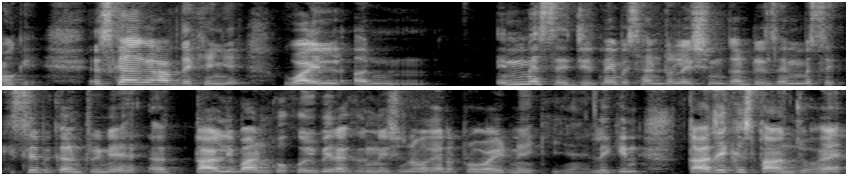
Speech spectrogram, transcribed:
okay इसका अगर आप देखेंगे वाइल इनमें से जितने भी सेंट्रल एशियन कंट्रीज़ हैं, इनमें से किसी भी कंट्री ने तालिबान को कोई भी रिकग्निशन वगैरह प्रोवाइड नहीं की है। लेकिन ताजिकिस्तान जो है,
